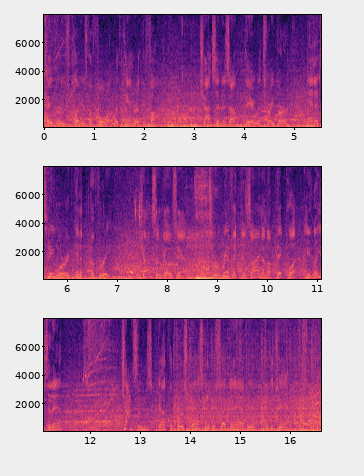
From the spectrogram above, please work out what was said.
Favors plays the four with Kanter at the five. Johnson is out there with Trey Burke, and it's Hayward in at the three. Johnson goes in. Terrific design on the pick play, and he lays it in. Johnson's got the first basket of the second half here for the Jazz.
